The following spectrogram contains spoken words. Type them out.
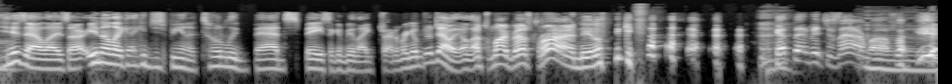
his allies are. You know, like I could just be in a totally bad space. I could be like trying to bring up Jotali. Oh, that's my best friend. You know, cut that bitch's arm off. you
